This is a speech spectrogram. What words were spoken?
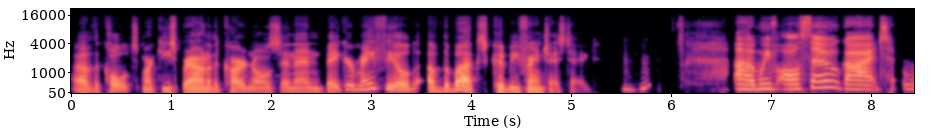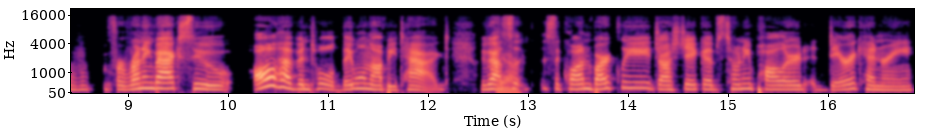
of the Colts, Marquise Brown of the Cardinals, and then Baker Mayfield of the Bucs could be franchise tagged. Mhm. Um, we've also got for running backs who all have been told they will not be tagged. We've got Yeah. Sa- Saquon Barkley, Josh Jacobs, Tony Pollard, Derrick Henry,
